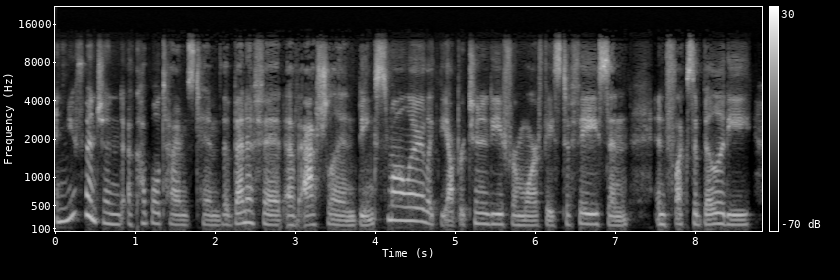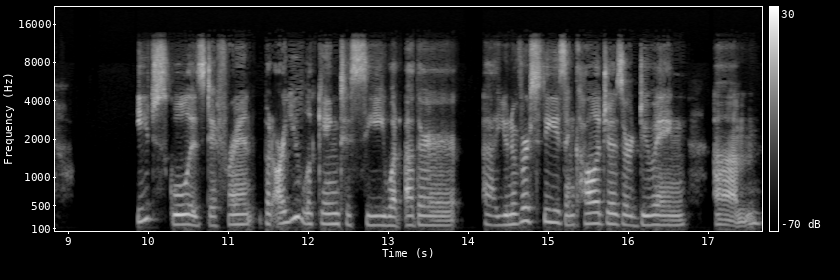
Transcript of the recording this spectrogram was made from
and you've mentioned a couple times, Tim, the benefit of Ashland being smaller, like the opportunity for more face to face and and flexibility. Each school is different, but are you looking to see what other uh, universities and colleges are doing um,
